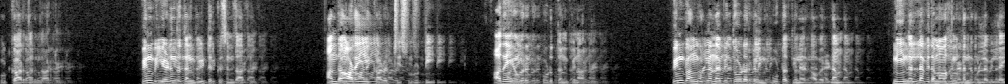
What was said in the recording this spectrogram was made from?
உட்கார்ந்திருந்தார்கள். பின்பு எழுந்து தன் வீட்டிற்கு சென்றார்கள். அந்த ஆடையை கழற்றி சுருட்டி அதை அவருக்கு கொடுத்து அனுப்பினார்கள். பின்பு அங்குள்ள நபி தோழர்களின் கூட்டத்தினர் அவரிடம் நீ நல்ல விதமாக நடந்து கொள்ளவில்லை.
